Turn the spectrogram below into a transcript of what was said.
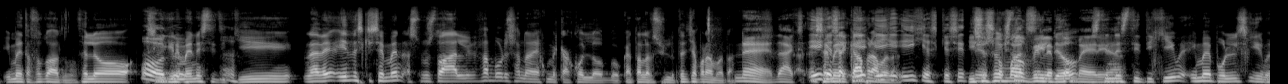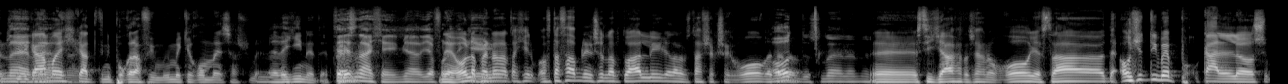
Είμαι αυτό το άτομο. Θέλω Όντως. συγκεκριμένη αισθητική. Δηλαδή, είδες και σε μένα, προ το άλλο, δεν θα μπορούσα να έχουμε κακό λόγο. Κατάλαβες, φίλε, τέτοια πράγματα. Ναι, εντάξει. Σε μερικά είχε πράγματα. και εσύ σω το όχι στο μάτι στη βίντεο, λεπτομέρεια. στην αισθητική είμαι πολύ συγκεκριμένος. Ναι, και ειδικά ναι, άμα ναι. έχει κάτι την υπογραφή μου, είμαι και εγώ μέσα, ας πούμε. Ε, Δεν γίνεται. Θες Πρέπει- να έχει μια Ναι, διαφορετική. όλα περνάνε από τα χέρια μου. Αυτά θα έμπρινε όλα από το άλλο, κατάλαβες, τα φτιάξω εγώ. κατάλαβες. Όντως, ναι, ναι. Ναι. Ε, στη Γιάφα τα φτιάχνω εγώ, για αυτά. Όχι ότι είμαι καλός.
